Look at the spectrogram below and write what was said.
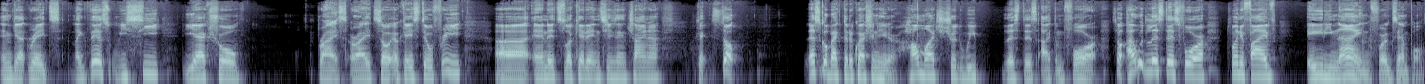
and get rates like this. We see the actual price. All right, so okay, still free, uh, and it's located in China. Okay, so let's go back to the question here. How much should we list this item for? So I would list this for 25 89 for example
